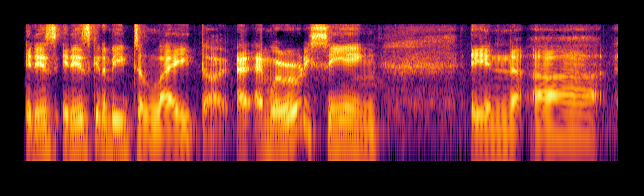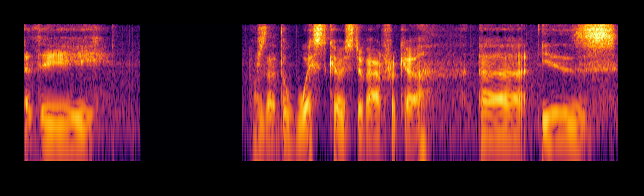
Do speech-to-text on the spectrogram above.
It is it is going to be delayed though, A- and we're already seeing in uh, the what is that the west coast of Africa uh, is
